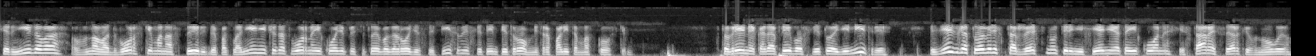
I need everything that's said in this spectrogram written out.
Чернигова в Новодворский монастырь для поклонения чудотворной иконе Пресвятой Богородицы, писанной святым Петром, митрополитом московским. В то время, когда прибыл святой Дмитрий, здесь готовились к торжественному перенесению этой иконы из старой церкви в новую.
